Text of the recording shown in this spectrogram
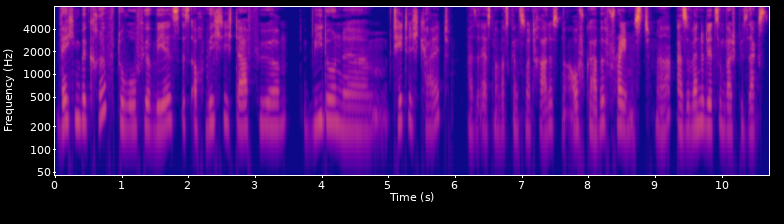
Welchen Begriff du wofür wählst, ist auch wichtig dafür, wie du eine Tätigkeit, also erstmal was ganz Neutrales, eine Aufgabe framest. Ja? Also wenn du dir zum Beispiel sagst,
